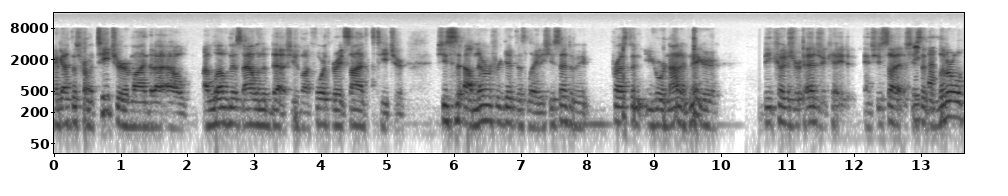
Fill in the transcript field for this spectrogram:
I got this from a teacher of mine that I I'll, I love Miss Allen to death. She was my fourth grade science teacher she said, I'll never forget this lady. She said to me, Preston, you're not a nigger because you're educated. And she said, she said the literal,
